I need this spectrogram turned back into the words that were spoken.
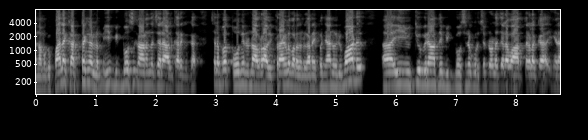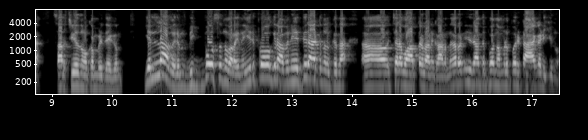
നമുക്ക് പല ഘട്ടങ്ങളിലും ഈ ബിഗ് ബോസ് കാണുന്ന ചില ആൾക്കാർക്കൊക്കെ ചിലപ്പോൾ തോന്നിയിട്ടുണ്ട് അവരുടെ അഭിപ്രായങ്ങൾ പറഞ്ഞിട്ടുണ്ട്. കാരണം ഇപ്പൊ ഞാൻ ഒരുപാട് ഈ യൂട്യൂബിനകത്ത് ബിഗ് ബോസിനെ കുറിച്ചിട്ടുള്ള ചില വാർത്തകളൊക്കെ ഇങ്ങനെ സെർച്ച് ചെയ്ത് നോക്കുമ്പോഴത്തേക്കും എല്ലാവരും ബിഗ് ബോസ് എന്ന് പറയുന്ന ഈ ഒരു പ്രോഗ്രാമിന് എതിരായിട്ട് നിൽക്കുന്ന ചില വാർത്തകളാണ് കാണുന്നത്. കാരണം ഇതിനകത്ത് ഇപ്പോൾ നമ്മളിപ്പോൾ ഒരു ടാഗ് അടിക്കുന്നു.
